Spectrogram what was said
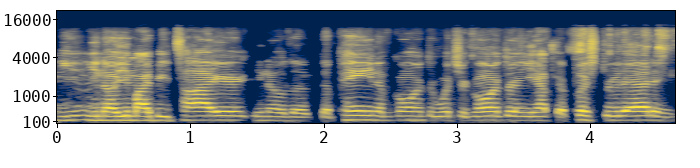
you, you know you might be tired you know the, the pain of going through what you're going through and you have to push through that and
